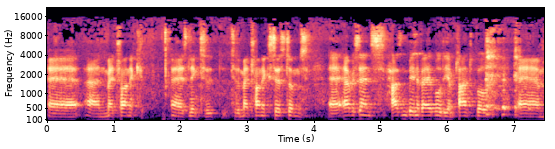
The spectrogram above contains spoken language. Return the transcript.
uh, and Medtronic uh, is linked to, to the Medtronic systems. Uh, Eversense hasn't been available. The implantable um,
